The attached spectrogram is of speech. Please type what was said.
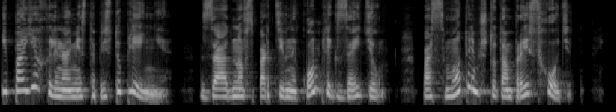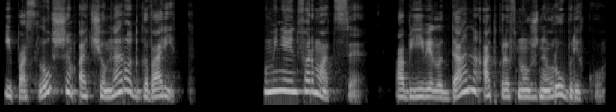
«И поехали на место преступления. Заодно в спортивный комплекс зайдем, посмотрим, что там происходит, и послушаем, о чем народ говорит». «У меня информация», — объявила Дана, открыв нужную рубрику.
